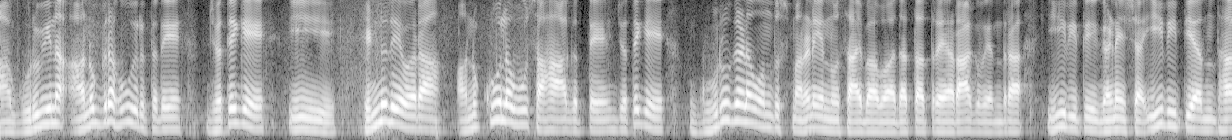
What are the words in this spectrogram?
ಆ ಗುರುವಿನ ಅನುಗ್ರಹವೂ ಇರುತ್ತದೆ. ಜೊತೆಗೆ ಈ ಹೆಣ್ಣು ದೇವರ ಅನುಕೂಲವೂ ಸಹ ಆಗುತ್ತೆ. ಜೊತೆಗೆ ಗುರುಗಳ ಒಂದು ಸ್ಮರಣೆಯನ್ನು ಸಾಯಿಬಾಬಾ ದತ್ತಾತ್ರೇಯ ರಾಘವೇಂದ್ರ ಈ ರೀತಿ ಗಣೇಶ ಈ ರೀತಿಯಾದಂತಹ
